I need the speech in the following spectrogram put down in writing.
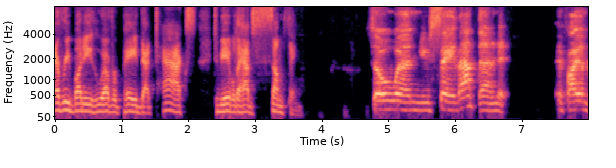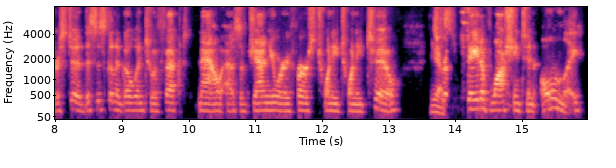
everybody who ever paid that tax to be able to have something. So when you say that, then it, if I understood, this is going to go into effect now as of January 1st, 2022. Yes. For the state of Washington only.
